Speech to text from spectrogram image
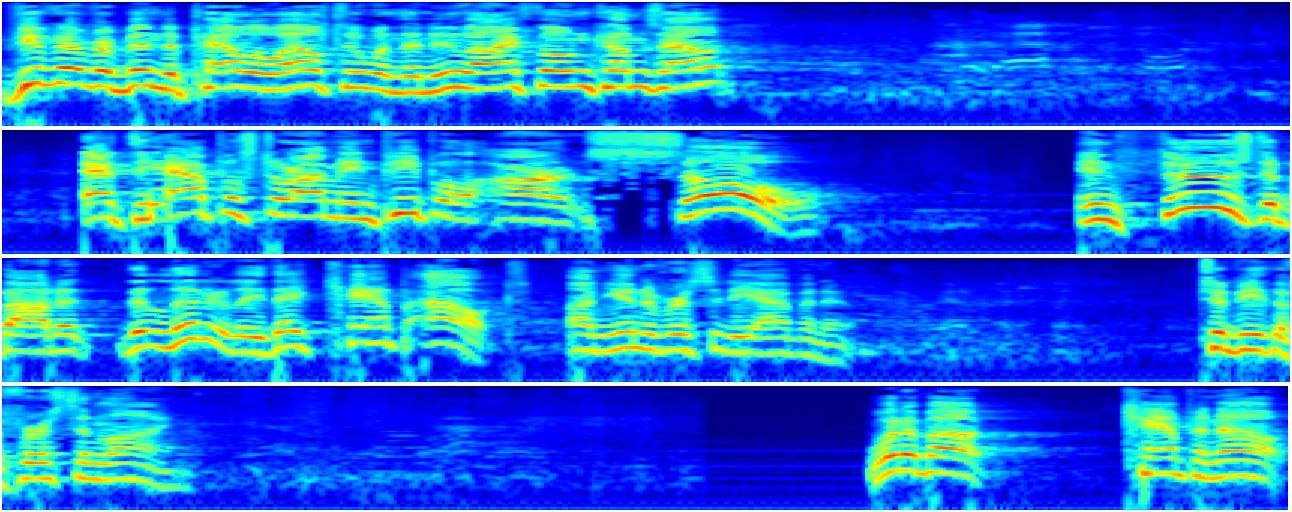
If you've ever been to Palo Alto when the new iPhone comes out, at the Apple Store, I mean, people are so enthused about it that literally they camp out on University Avenue to be the first in line. What about camping out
